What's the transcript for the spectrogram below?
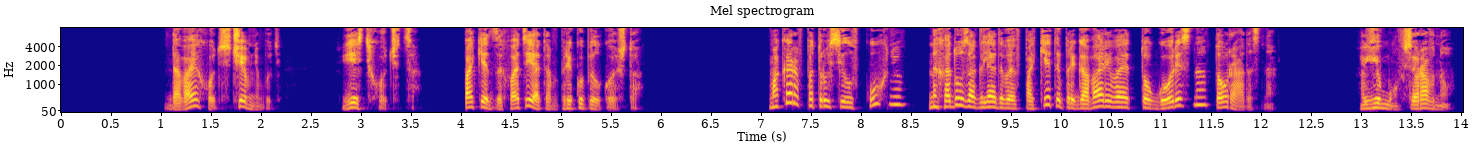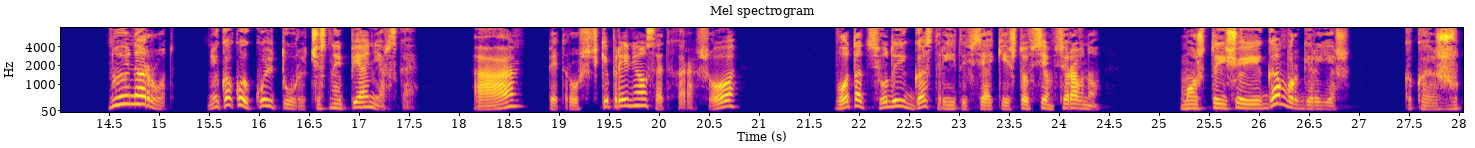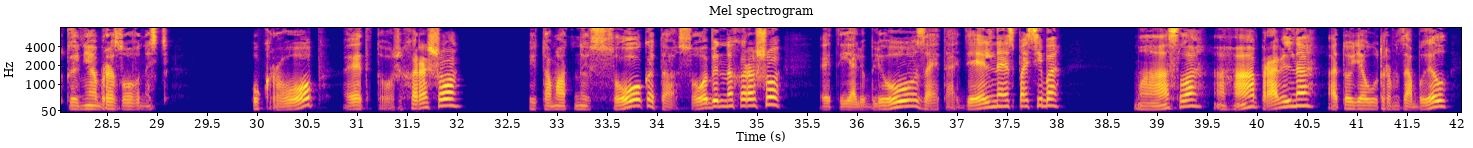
«Давай хоть с чем-нибудь. Есть хочется. Пакет захвати, я там прикупил кое-что». Макаров потрусил в кухню, на ходу заглядывая в пакет и приговаривая то горестно, то радостно. Ему все равно. Ну и народ. Никакой культуры, честная пионерская. А, петрушечки принес, это хорошо. Вот отсюда и гастриты всякие, что всем все равно. Может, ты еще и гамбургеры ешь? Какая жуткая необразованность. Укроп — это тоже хорошо. И томатный сок — это особенно хорошо. Это я люблю, за это отдельное спасибо. Масло, ага, правильно, а то я утром забыл.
